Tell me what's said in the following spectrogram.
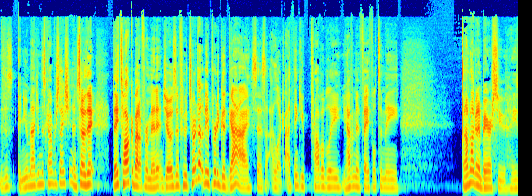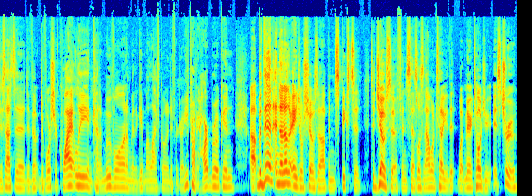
Is, can you imagine this conversation? And so they, they talk about it for a minute, and Joseph, who turns out to be a pretty good guy, says, Look, I think you probably, you haven't been faithful to me, but I'm not going to embarrass you. He decides to divorce her quietly and kind of move on. I'm going to get my life going a different direction. He's probably heartbroken. Uh, but then and another angel shows up and speaks to, to Joseph and says, Listen, I want to tell you that what Mary told you is true,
